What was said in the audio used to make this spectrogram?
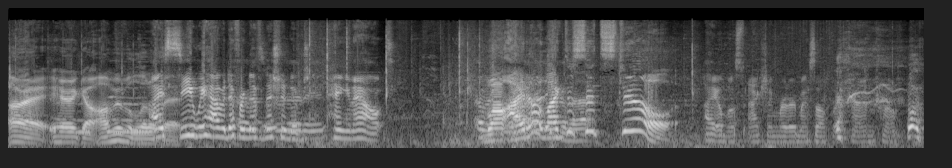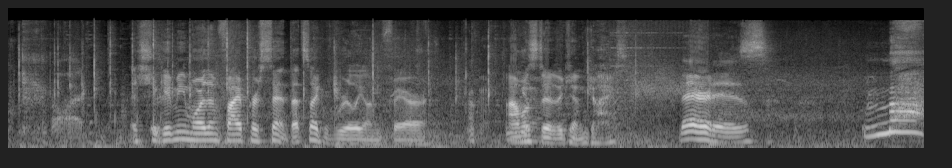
All right, here we go. I'll move a little I bit. see we have a different definition of hanging out. Well, I don't like to sit still. I almost actually murdered myself that time. So. oh God. It should give me more than five percent. That's like really unfair. Okay. I almost did it again, guys. There it is. Ma.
